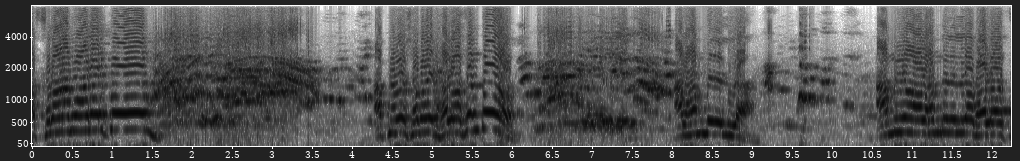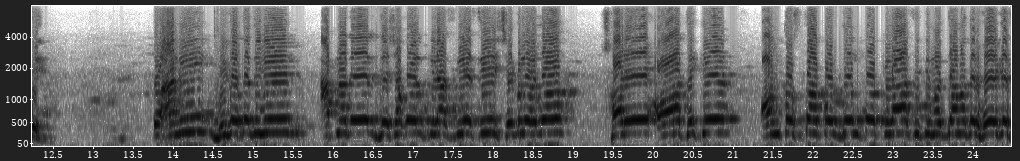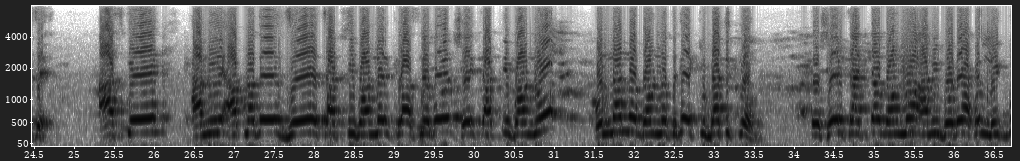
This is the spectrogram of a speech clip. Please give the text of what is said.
আসসালামু আলাইকুম। আপনারা সবাই ভালো আছেন তো? আলহামদুলিল্লাহ। আমিও আলহামদুলিল্লাহ ভালো আছি। তো আমি বিগত দিনে আপনাদের যে সকল ক্লাস নিয়েছি, সেগুলো হলো স্বরে অ থেকে অন্তস্থ পর্যন্ত ক্লাস ইতিমধ্যে আমাদের হয়ে গেছে। আজকে আমি আপনাদের যে চারটি বর্ণের ক্লাস নেব, সেই চারটি বর্ণ অন্যান্য বর্ণ থেকে একটু ব্যতিক্রম। তো সেই চারটা বর্ণ আমি বোর্ডে এখন লিখব।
